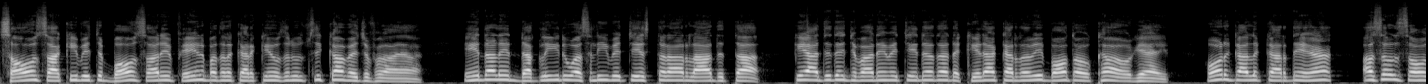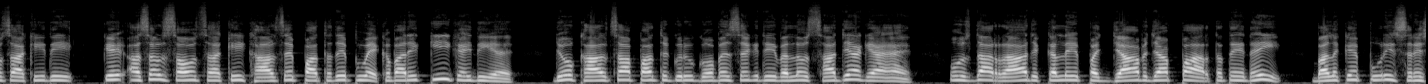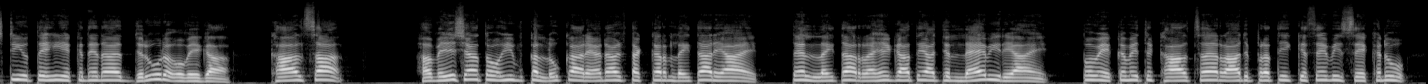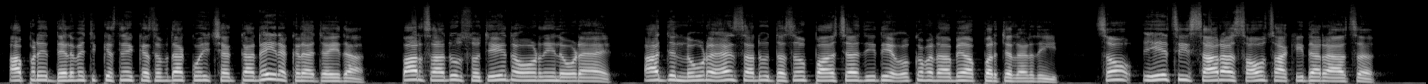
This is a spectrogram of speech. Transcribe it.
ਸੌ ਸਾਖੀ ਵਿੱਚ ਬਹੁਤ ਸਾਰੇ ਫੇਰ ਬਦਲ ਕਰਕੇ ਉਸ ਨੂੰ ਸਿੱਖਾਂ ਵਿੱਚ ਫਲਾਇਆ ਇਹਨਾਂ ਨੇ ਨਕਲੀ ਨੂੰ ਅਸਲੀ ਵਿੱਚ ਇਸ ਤਰ੍ਹਾਂ ਰਲਾ ਦਿੱਤਾ ਕਿ ਅੱਜ ਦੇ ਜ਼ਮਾਨੇ ਵਿੱਚ ਇਹਨਾਂ ਦਾ ਨਖੇੜਾ ਕਰਨਾ ਵੀ ਬਹੁਤ ਔਖਾ ਹੋ ਗਿਆ ਹੈ ਹੁਣ ਗੱਲ ਕਰਦੇ ਹਾਂ ਅਸਲ ਸੌ ਸਾਖੀ ਦੀ ਕਿ ਅਸਲ ਸੌ ਸਾਖੀ ਖਾਲਸੇ ਪੰਥ ਦੇ ਭਵਿੱਖ ਬਾਰੇ ਕੀ ਕਹਿੰਦੀ ਹੈ, ਜੋ ਖਾਲਸਾ ਪੰਥ ਗੁਰੂ ਗੋਬਿੰਦ ਸਿੰਘ ਜੀ ਵੱਲੋਂ ਸਾਜਿਆ ਗਿਆ ਹੈ। ਉਸ ਦਾ ਰਾਜ ਇਕੱਲੇ ਪੰਜਾਬ ਜਾਂ ਭਾਰਤ ਤੇ ਨਹੀਂ, ਬਲਕਿ ਪੂਰੀ ਸ੍ਰਿਸ਼ਟੀ ਉੱਤੇ ਹੀ ਇੱਕ ਦਿਨ ਜ਼ਰੂਰ ਹੋਵੇਗਾ। ਖਾਲਸਾ ਹਮੇਸ਼ਾ ਤੋਂ ਹੀ ਘੱਲੂ ਘਾਰਿਆਂ ਨਾਲ ਟੱਕਰ ਲੈਂਦਾ ਰਿਹਾ ਹੈ ਤੇ ਲੈਂਦਾ ਰਹੇਗਾ ਤੇ ਅੱਜ ਲੈ ਵੀ ਰਿਹਾ ਹੈ ਭਵਿੱਖ ਵਿੱਚ ਖਾਲਸਾ ਰਾਜ ਪ੍ਰਤੀ ਕਿਸੇ ਵੀ ਸਿੱਖ ਨੂੰ ਆਪਣੇ ਦਿਲ ਵਿੱਚ ਕਿਸੇ ਕਿਸਮ ਦਾ ਕੋਈ ਸ਼ੰਕਾ ਨਹੀਂ ਰੱਖਣਾ ਚਾਹੀਦਾ। ਪਰ ਸਾਨੂੰ ਸੁਚੇਤ ਹੋਣ ਦੀ ਲੋੜ ਹੈ। ਅੱਜ ਲੋੜ ਹੈ ਸਾਨੂੰ ਦਸੋ ਪਾਤਸ਼ਾਹ ਜੀ ਦੇ ਹੁਕਮਨਾਮਿਆਂ ਉੱਪਰ ਚੱਲਣ ਦੀ। ਸੋ ਇਹ ਸੀ ਸਾਰਾ ਸੌ ਸਾਖੀ ਦਾ ਰਾਸ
